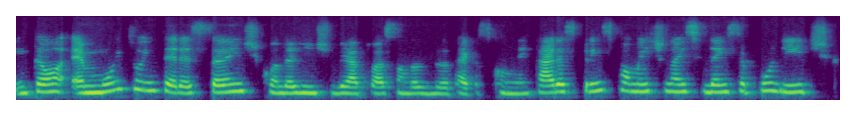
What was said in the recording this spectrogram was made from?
Então, é muito interessante quando a gente vê a atuação das bibliotecas comunitárias, principalmente na incidência política,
